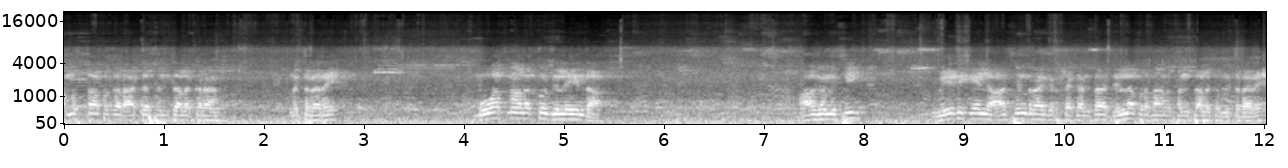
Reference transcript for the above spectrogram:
ಸಂಸ್ಥಾಪಕ ರಾಜ್ಯ ಸಂಚಾಲಕರ ಮಿತ್ರರೇ, ಮೂವತ್ನಾಲ್ಕು ಜಿಲ್ಲೆಯಿಂದ ಆಗಮಿಸಿ ವೇದಿಕೆಯಲ್ಲಿ ಆಸೀನರಾಗಿರ್ತಕ್ಕಂಥ ಜಿಲ್ಲಾ ಪ್ರಧಾನ ಸಂಚಾಲಕ ಮಿತ್ರರೇ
